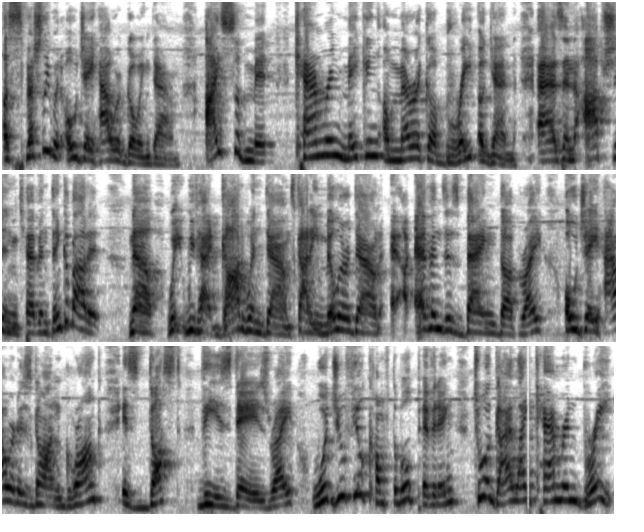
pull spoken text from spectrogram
especially with OJ Howard going down, I submit Cameron making America great again as an option, Kevin. Think about it. Now, we, we've had Godwin down, Scotty Miller down, Evans is banged up, right? OJ Howard is gone, Gronk is dust these days, right? Would you feel comfortable pivoting to a guy like Cameron Brate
